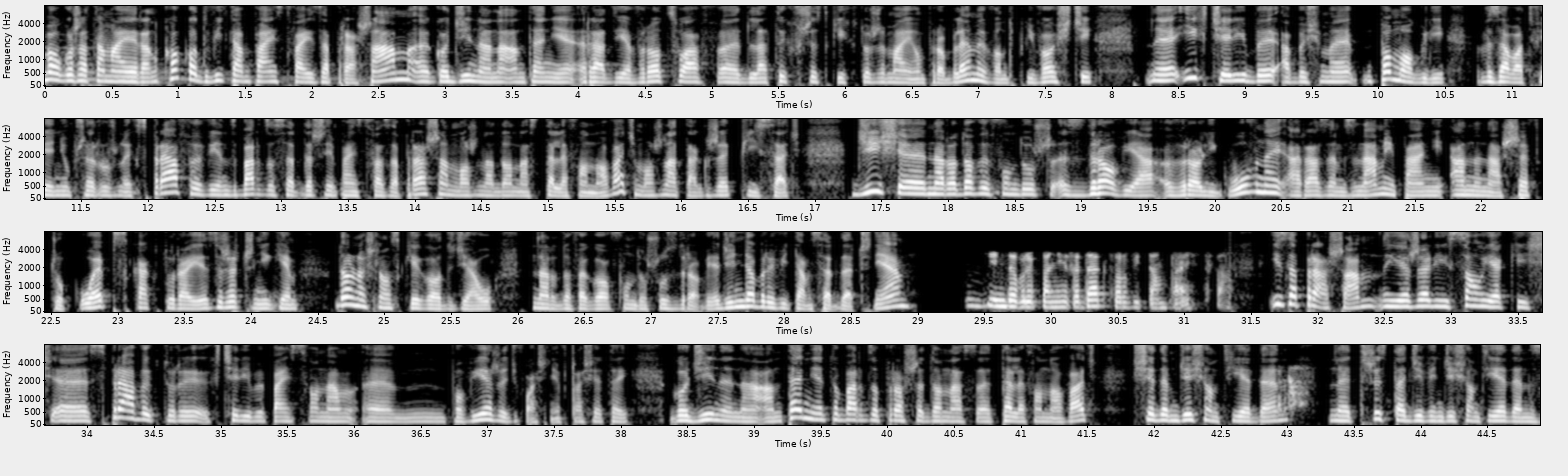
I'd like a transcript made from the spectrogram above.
Małgorzata Majeran-Kokot, witam Państwa i zapraszam. Godzina na antenie Radia Wrocław e, dla tych wszystkich, którzy mają problemy, wątpliwości e, i chcieliby, abyśmy pomogli w załatwieniu przeróżnych spraw, więc bardzo serdecznie Państwa zapraszam. Można do nas telefonować, można także pisać. Dziś e, Narodowy Fundusz Zdrowia w roli głównej, a razem z nami pani Anna Szewczuk-Łebska, która jest rzecznikiem Dolnośląskiego Oddziału Narodowego Funduszu Zdrowia. Dzień dobry, witam serdecznie. Dzień dobry pani redaktor, witam państwa. I zapraszam, jeżeli są jakieś e, sprawy, które chcieliby Państwo nam em, powierzyć właśnie w czasie tej godziny na antenie, to bardzo proszę do nas e, telefonować 71 e, 391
